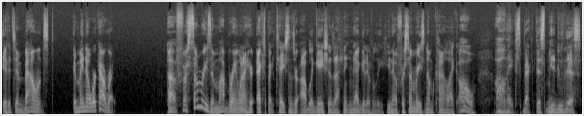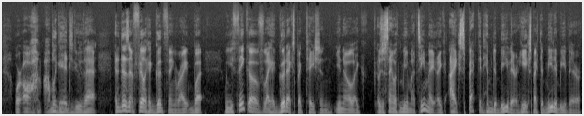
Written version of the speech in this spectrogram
If it's imbalanced, it may not work out right. Uh, for some reason, my brain, when I hear expectations or obligations, I think negatively. You know, for some reason, I'm kind of like, oh, oh, they expect this me to do this, or oh, I'm obligated to do that, and it doesn't feel like a good thing, right? But when you think of like a good expectation, you know, like I was just saying with me and my teammate, like I expected him to be there, and he expected me to be there,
